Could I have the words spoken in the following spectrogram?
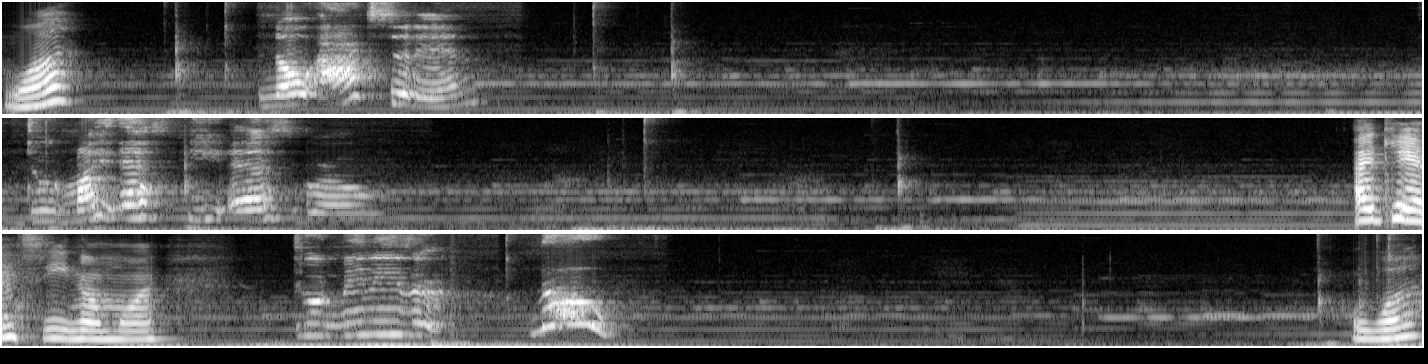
what? No accident. Dude, my FPS, bro. I can't see no more. Dude, me neither. No! What?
